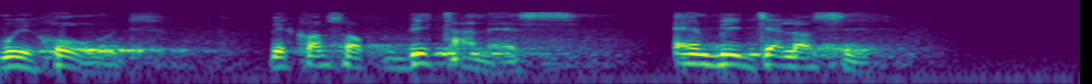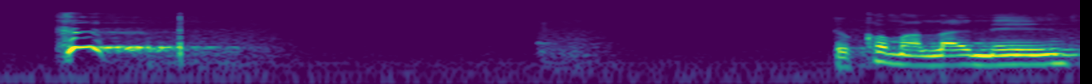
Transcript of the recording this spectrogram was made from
we hold, because of bitterness, envy, jealousy. Hmm. to come alive means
